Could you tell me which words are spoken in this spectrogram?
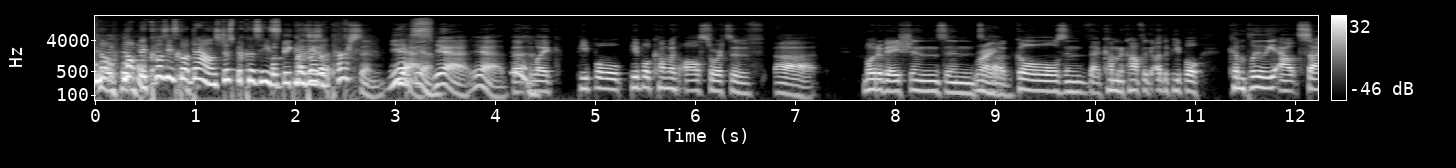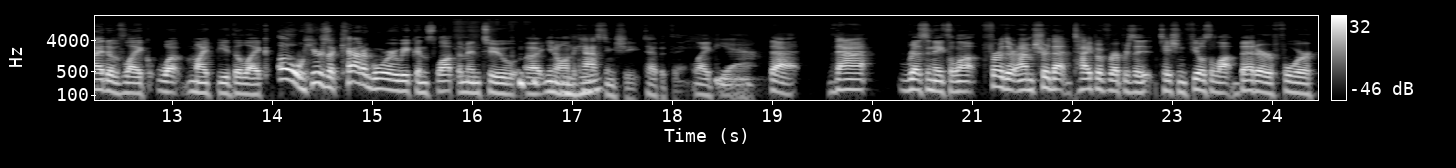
not not because he's got Downs, just because he's but because he's a person. Yeah, Yes. yeah, yeah. That Yeah. like people people come with all sorts of uh motivations and Right. uh, goals and that come into conflict with other people completely outside of like what might be the like oh here's a category we can slot them into uh you know on the Mhm. casting sheet type of thing like yeah. that that resonates a lot further. And I'm sure that type of representation feels a lot better for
